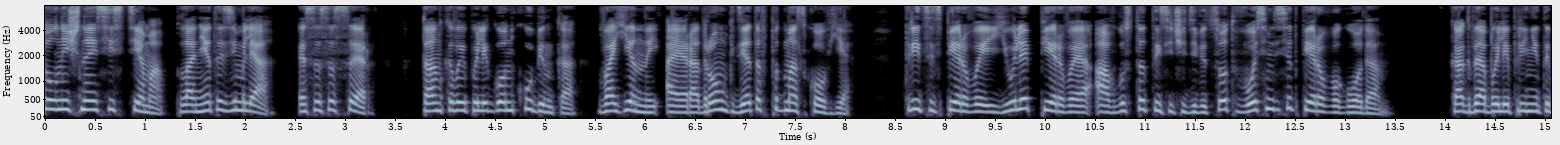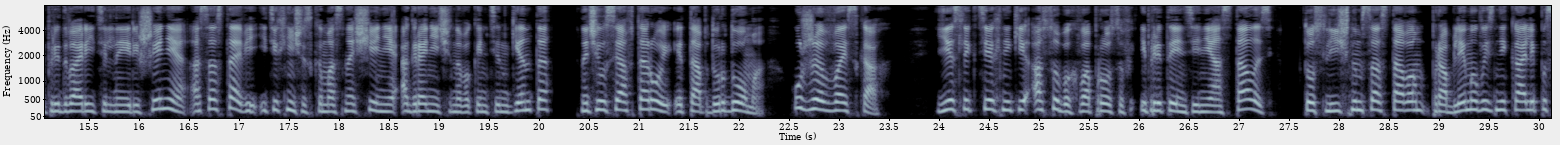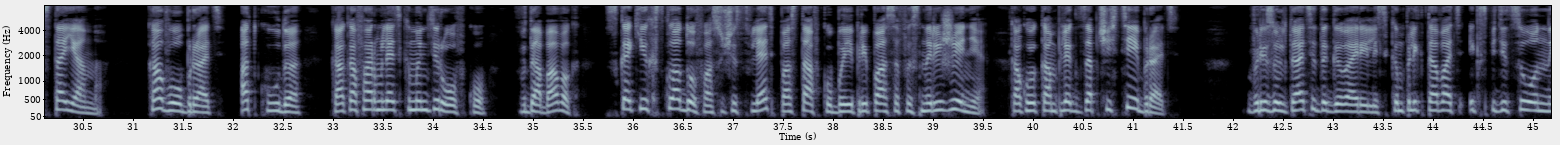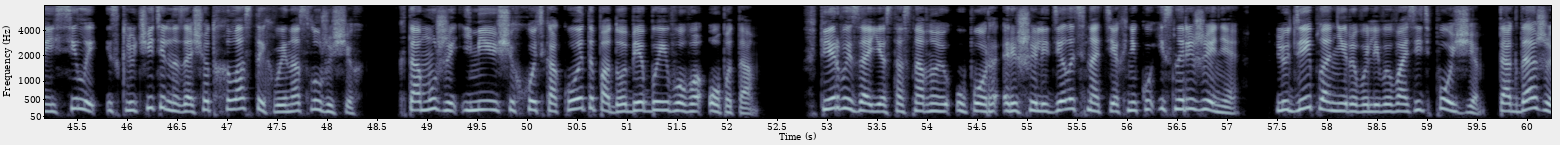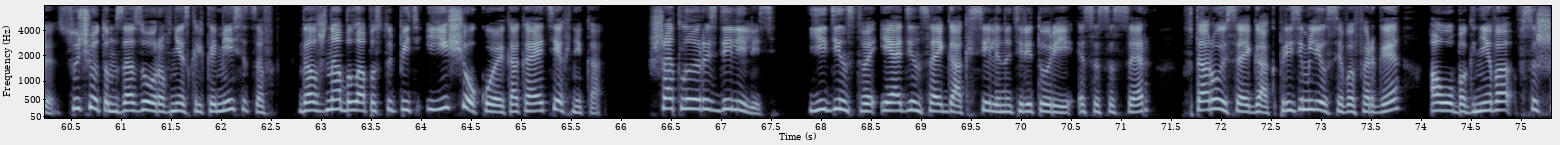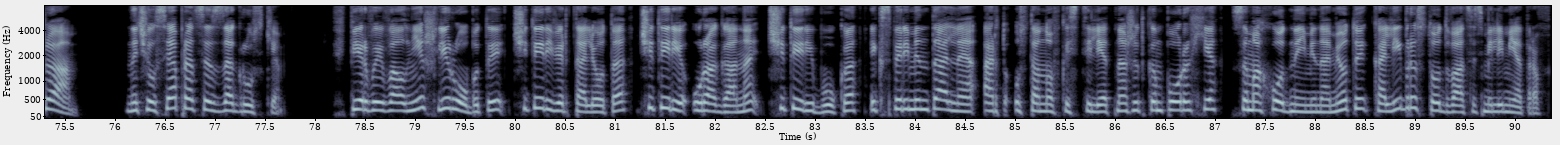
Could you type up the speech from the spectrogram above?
Солнечная система, планета Земля, СССР, танковый полигон Кубинка, военный аэродром где-то в Подмосковье. 31 июля, 1 августа 1981 года. Когда были приняты предварительные решения о составе и техническом оснащении ограниченного контингента, начался второй этап дурдома, уже в войсках. Если к технике особых вопросов и претензий не осталось, то с личным составом проблемы возникали постоянно. Кого брать, откуда, как оформлять командировку, вдобавок, с каких складов осуществлять поставку боеприпасов и снаряжения, какой комплект запчастей брать. В результате договорились комплектовать экспедиционные силы исключительно за счет холостых военнослужащих, к тому же имеющих хоть какое-то подобие боевого опыта. В первый заезд основной упор решили делать на технику и снаряжение, Людей планировали вывозить позже. Тогда же, с учетом зазора в несколько месяцев, должна была поступить и еще кое-какая техника. Шаттлы разделились. Единство и один Сайгак сели на территории СССР, второй Сайгак приземлился в ФРГ, а оба Гнева в США. Начался процесс загрузки. В первой волне шли роботы, 4 вертолета, 4 урагана, 4 бука, экспериментальная арт-установка «Стилет» на жидком порохе, самоходные минометы калибра 120 мм.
